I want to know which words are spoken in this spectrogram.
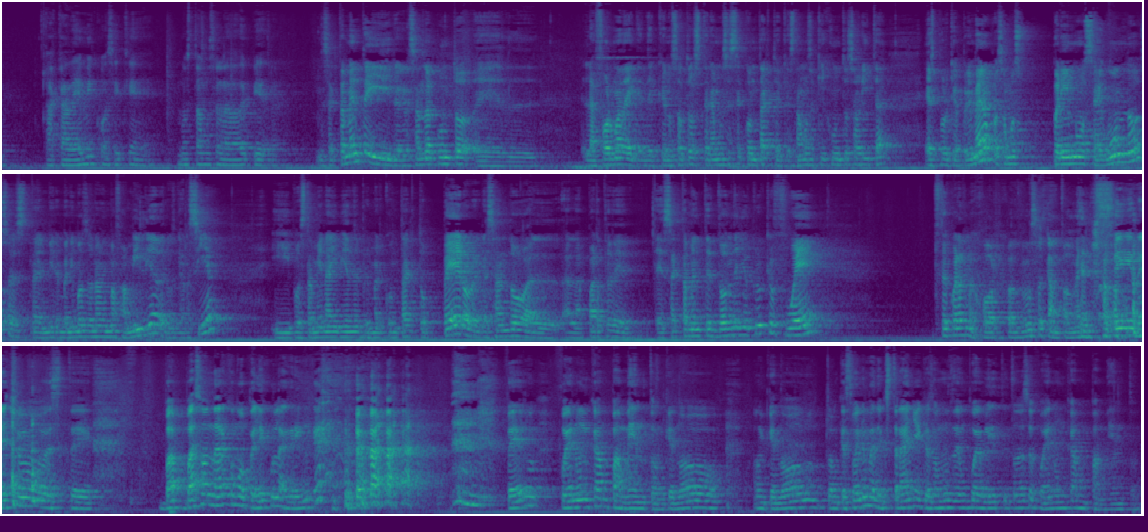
académico, así que no estamos en la edad de piedra. Exactamente, y regresando al punto, el, la forma de, de, que nosotros tenemos ese contacto y que estamos aquí juntos ahorita es porque primero pues somos primos segundos, este, venimos de una misma familia, de los García, y pues también ahí viene el primer contacto. Pero regresando al, a la parte de exactamente dónde yo creo que fue... ¿Te acuerdas mejor? Cuando fuimos al campamento. Sí, de hecho, este... Va, va a sonar como película gringa. pero fue en un campamento, aunque no... Aunque no... Aunque suene medio extraño y que somos de un pueblito y todo eso, fue en un campamento.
